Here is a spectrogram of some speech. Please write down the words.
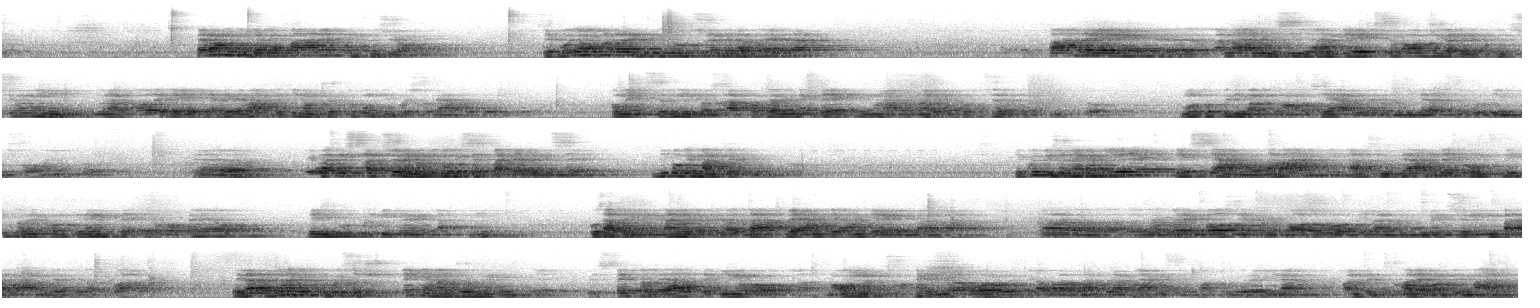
Però non dobbiamo fare confusione. Se vogliamo parlare di risoluzione della guerra, fare eh, analisi anche eziologica delle posizioni di un attore che è rilevante fino a un certo punto in questo caso, come gli Stati Uniti, sta probabilmente in una, una composizione del conflitto molto più di quanto non lo sia a livello di dichiarazione politica in questo momento. Eh, è una distrazione, non dico che sia sbagliata in sé, dico che manca il punto. E qui bisogna capire che siamo davanti al più grande conflitto nel continente europeo degli ultimi 30 anni. Scusate, 30 anni perché in realtà, beh, anche, anche la, la, la, guerra in Bosnia e poi in Kosovo è la dimensione imparagonabile a quella attuale. E la ragione per cui questo ci impegna maggiormente rispetto alle altre in Europa, non nel mio lavoro perché lavoro tanto in Afghanistan quanto in Ucraina, quanto in Somalia, quanto in Mali,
